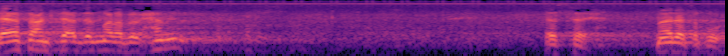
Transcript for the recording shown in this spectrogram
لا يصح أن تتأذى المرأة بالحمل؟ استريح ماذا تقول؟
